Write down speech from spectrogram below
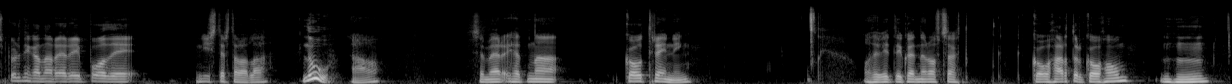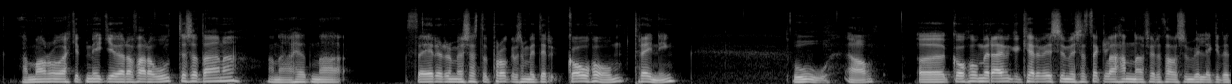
spurningarnar eru í bóði nýstyrtarala. Nú? Já. Sem er hérna go training. Og þið vitið hvernig er oft sagt go hard or go home. Mm það má nú ekkert mikið vera að fara út þessa dagana. Þannig að hérna þeir eru með sérstætt program sem heitir go home training. Ú. Já, uh, Go Home er æfingakerfi sem er sérstaklega hanna fyrir þá sem vilja geta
